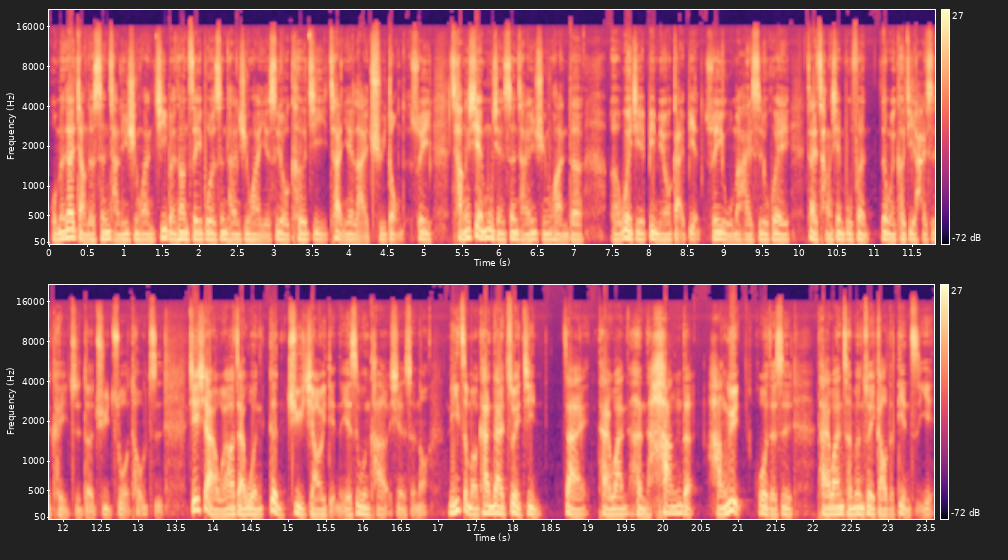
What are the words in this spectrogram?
我们在讲的生产力循环，基本上这一波的生产力循环也是由科技产业来驱动的。所以，长线目前生产力循环的呃位阶并没有改变，所以我们还是会在长线部分认为科技还是可以值得去做投资。接下来我要再问更聚焦一点的，也是问卡尔先生哦，你怎么看待最近在台湾很夯的航运，或者是台湾成分最高的电子业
